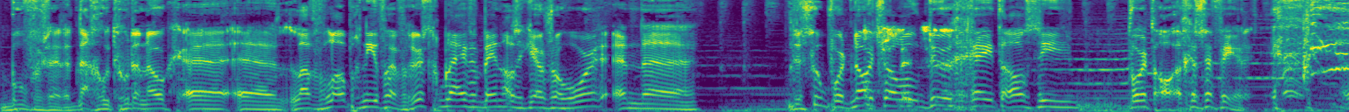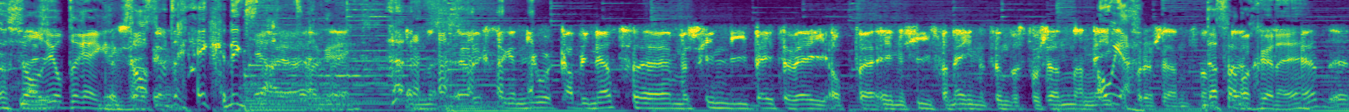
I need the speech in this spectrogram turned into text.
Boeven zetten. Nou goed, hoe dan ook. laten we voorlopig in ieder geval even rustig blijven, Ben, als ik jou zo hoor. En de soep wordt nooit zo duur gegeten als die wordt geserveerd. Zoals hij op de rekening staat. Zoals hij op de rekening staat. Ja, ja. En eh, richting een nieuwe kabinet, eh, misschien die BTW op eh, energie van 21% naar 9%. Oh ja, Want, dat zou wel eh, kunnen, hè? De,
